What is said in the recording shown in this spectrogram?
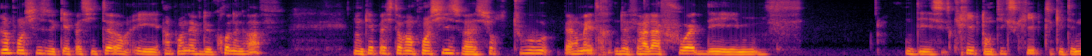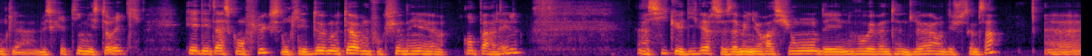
1.6 de Capacitor et 1.9 de Chronograph. Donc Capacitor 1.6 va surtout permettre de faire à la fois des, scripts en script qui étaient donc le scripting historique, et des tasks en flux, donc les deux moteurs vont fonctionner euh, en parallèle, ainsi que diverses améliorations, des nouveaux event handlers, des choses comme ça. Euh,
